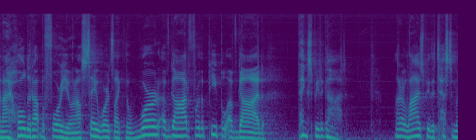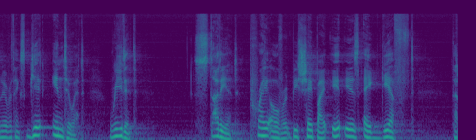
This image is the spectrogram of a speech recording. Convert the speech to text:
and I hold it up before you, and I'll say words like the Word of God for the people of God. Thanks be to God. Let our lives be the testimony of our thanks. Get into it, read it, study it, pray over it, be shaped by it. It is a gift that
